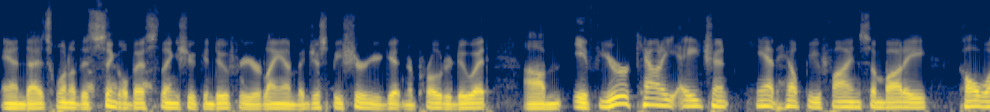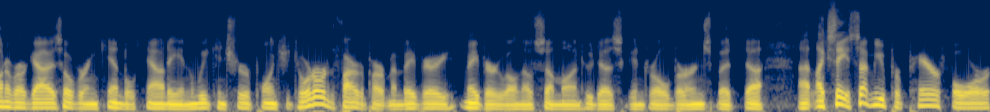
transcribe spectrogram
And uh, it's one of the single best things you can do for your land, but just be sure you're getting a pro to do it. Um, if your county agent can't help you find somebody call one of our guys over in Kendall County, and we can sure point you toward. Or the fire department may very may very well know someone who does control burns. But uh, uh, like I say, it's something you prepare for.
